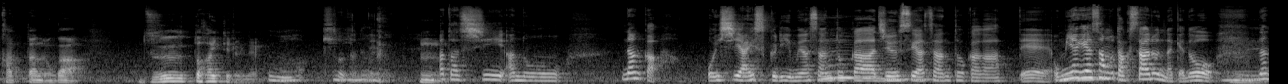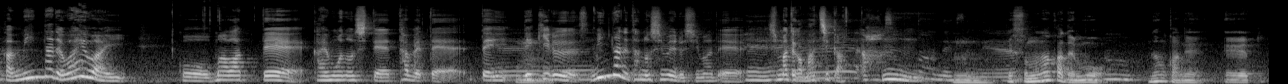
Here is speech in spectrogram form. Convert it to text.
買ったのがずーっと入ってるね、うん。あ気になる。そうだねうん、私あのなんか美味しいアイスクリーム屋さんとかジュース屋さんとかがあってお土産屋さんもたくさんあるんだけどうん。なんかみんなでワイワイこう回って買い物して食べてってできるみんなで楽しめる島で島っていうか町か。あ、うん。そうなんですうん。ね、でその中でも、うん。なんかね、えーと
